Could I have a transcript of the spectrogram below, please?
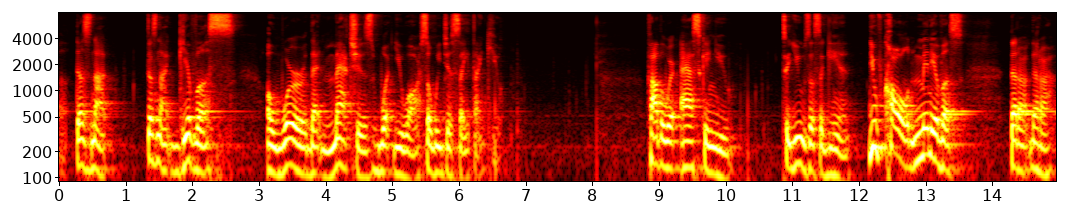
uh does, not, does not give us a word that matches what you are. So we just say thank you. Father, we're asking you to use us again. You've called many of us that are, that are,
